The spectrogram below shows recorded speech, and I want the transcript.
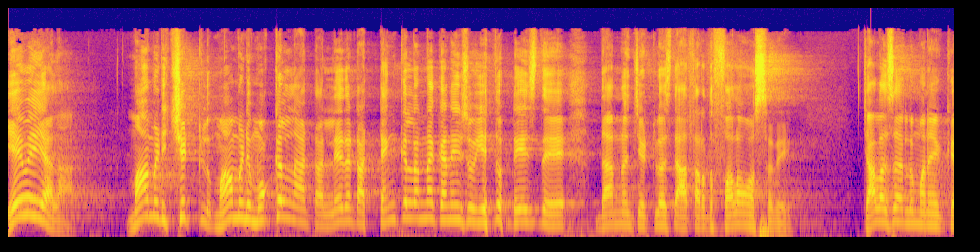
ఏమేయాలా మామిడి చెట్లు మామిడి మొక్కలు నాటాలి లేదంటే ఆ టెంకలన్నా కనీసం ఏదో వేస్తే దాని నుంచి చెట్లు వస్తే ఆ తర్వాత ఫలం వస్తుంది. చాలాసార్లు మన యొక్క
